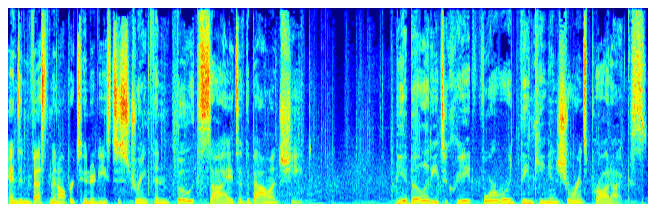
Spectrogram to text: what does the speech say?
and investment opportunities to strengthen both sides of the balance sheet, the ability to create forward thinking insurance products,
